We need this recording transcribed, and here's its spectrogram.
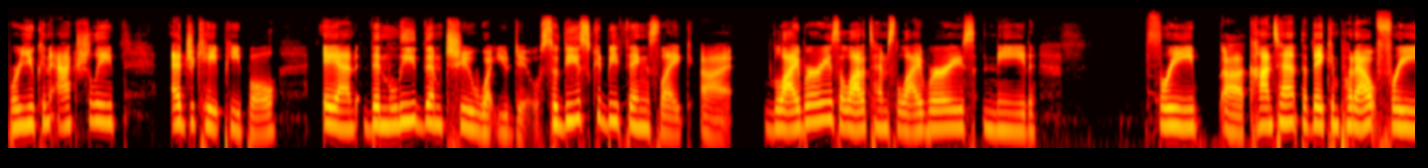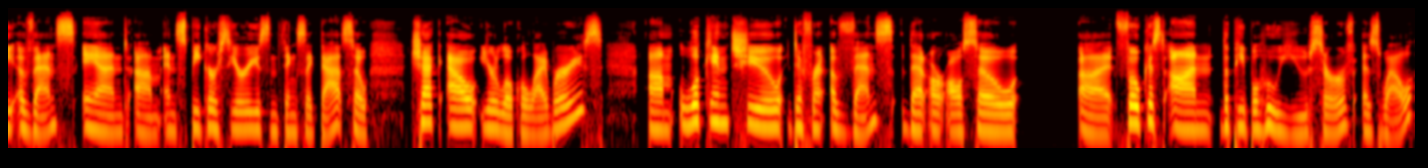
where you can actually educate people and then lead them to what you do. So, these could be things like uh, libraries. A lot of times, libraries need free uh, content that they can put out, free events and um, and speaker series and things like that. So check out your local libraries. Um, look into different events that are also uh, focused on the people who you serve as well.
